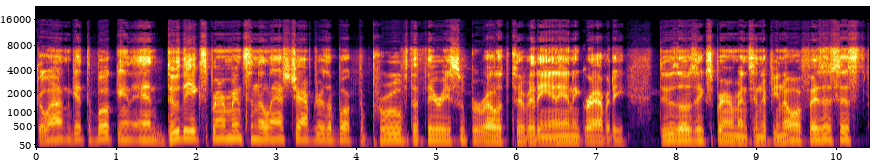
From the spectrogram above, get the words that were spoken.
go out and get the book and, and do the experiments in the last chapter of the book to prove the theory of super relativity and anti gravity. Do those experiments, and if you know a physicist,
